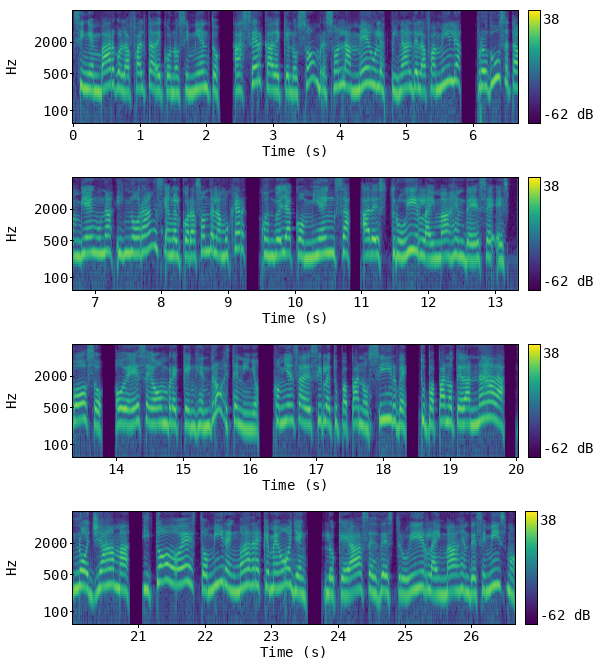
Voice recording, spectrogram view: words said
Sin embargo, la falta de conocimiento acerca de que los hombres son la médula espinal de la familia produce también una ignorancia en el corazón de la mujer cuando ella comienza a destruir la imagen de ese esposo o de ese hombre que engendró este niño. Comienza a decirle tu papá no sirve, tu papá no te da nada, no llama. Y todo esto, miren, madres que me oyen, lo que hace es destruir la imagen de sí mismo,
